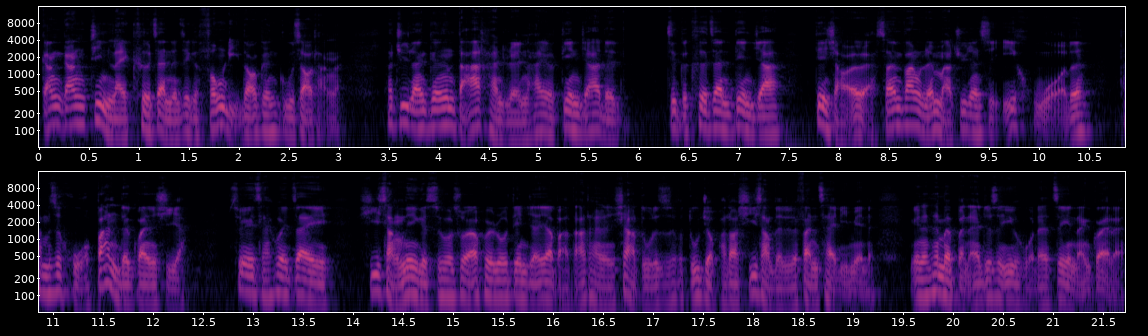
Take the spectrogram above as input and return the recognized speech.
刚刚进来客栈的这个风里刀跟顾少棠啊，他居然跟打坦人还有店家的这个客栈店家店小二啊，三方人马居然是一伙的，他们是伙伴的关系啊，所以才会在西厂那个时候说要贿赂店家，要把打坦人下毒的时候，毒酒跑到西厂的饭菜里面的。原来他们本来就是一伙的，这也难怪了。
